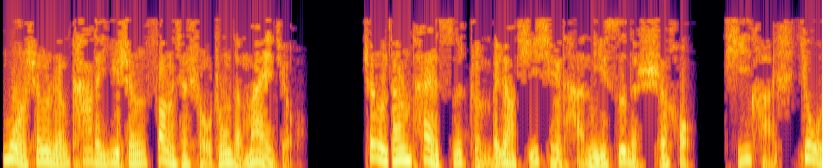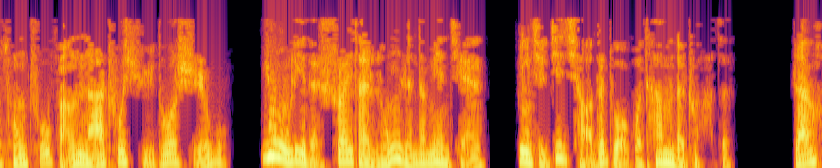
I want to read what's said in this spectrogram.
陌生人咔的一声放下手中的麦酒。正当泰斯准备要提醒坦尼斯的时候，提卡又从厨房拿出许多食物，用力的摔在龙人的面前。并且技巧的躲过他们的爪子，然后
